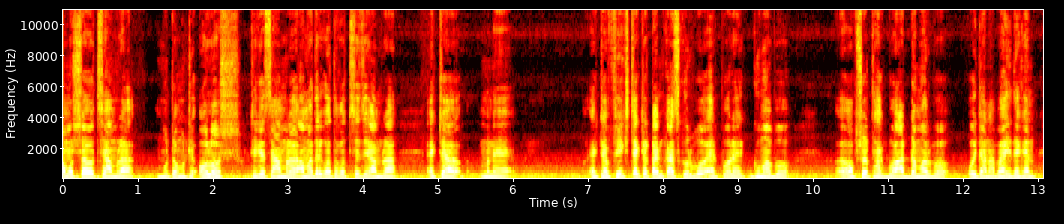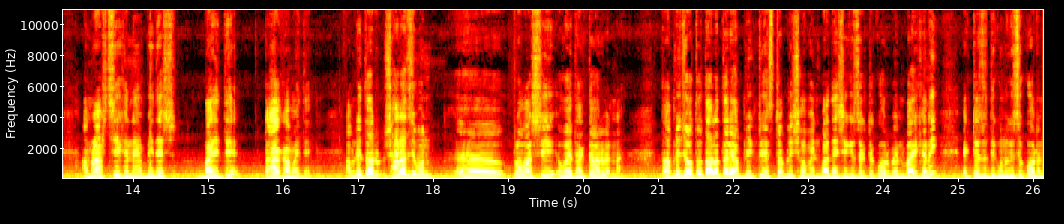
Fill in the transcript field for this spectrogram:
সমস্যা হচ্ছে আমরা মোটামুটি অলস, ঠিক আছে? আমরা, আমাদের কথা হচ্ছে যে আমরা একটা মানে একটা ফিক্সড একটা টাইম কাজ করব, এরপরে ঘুমাবো অবসর থাকব, আড্ডা মারবো, ওইটা না ভাই, দেখেন, আমরা আসছি এখানে বিদেশ বাড়িতে টাকা কামাইতে। আপনি তো আর সারা জীবন প্রবাসী হয়ে থাকতে পারবেন না। তো আপনি যত তাড়াতাড়ি আপনি একটু এস্টাবলিশ হবেন বা দেশে কিছু একটা করবেন বা এখানেই একটা যদি কোনো কিছু করেন,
